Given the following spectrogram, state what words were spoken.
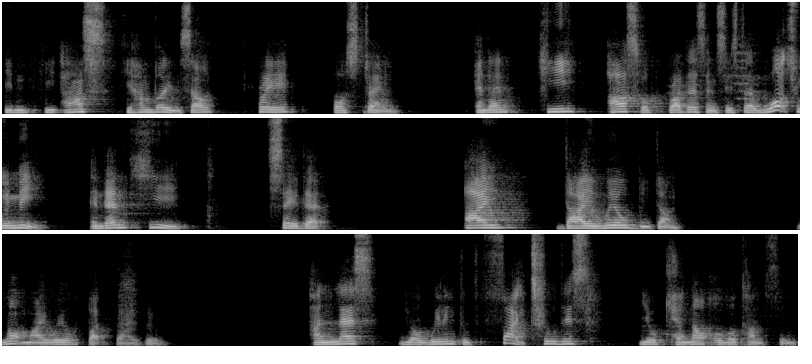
He, he asked, he humbled himself, pray for strength. And then he asked for brothers and sisters, watch with me. And then he say that I, thy will be done. Not my will, but thy will. Unless you're willing to fight through this, you cannot overcome sin.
